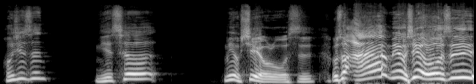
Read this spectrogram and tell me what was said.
黄先生，你的车。”没有泄油螺丝，我说啊，没有泄油螺丝，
